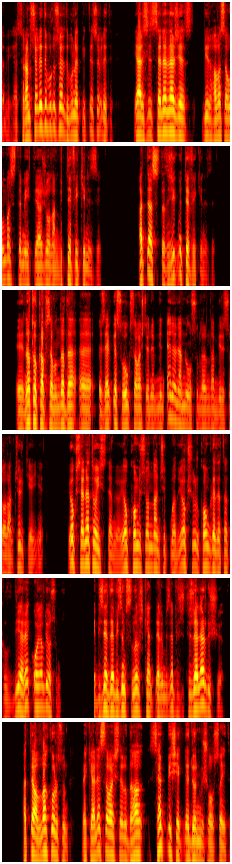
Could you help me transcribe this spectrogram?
Tabii. Ya Trump söyledi bunu söyledi. Bu netlikte söyledi. Yani siz senelerce bir hava savunma sistemi ihtiyacı olan müttefikinizi hatta stratejik müttefikinizi e, NATO kapsamında da e, özellikle Soğuk Savaş döneminin en önemli unsurlarından birisi olan Türkiye'yi yok senato istemiyor, yok komisyondan çıkmadı, yok şu kongrede takıldı diyerek oyalıyorsunuz. E bize de bizim sınır kentlerimize füzeler düşüyor. Hatta Allah korusun vekalet savaşları daha sert bir şekilde dönmüş olsaydı.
